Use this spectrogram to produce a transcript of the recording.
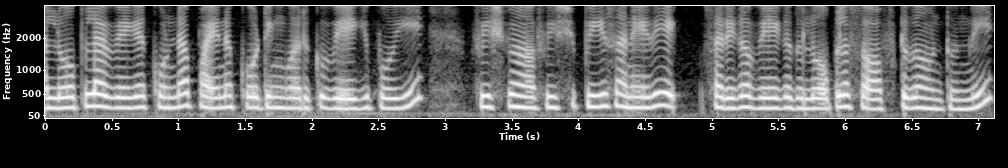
లోపల వేగకుండా పైన కోటింగ్ వరకు వేగిపోయి ఫిష్ ఫిష్ పీస్ అనేది సరిగా వేగదు. లోపల సాఫ్ట్గా ఉంటుంది.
